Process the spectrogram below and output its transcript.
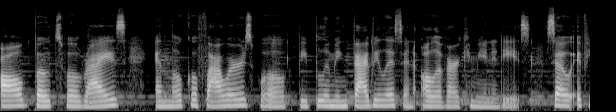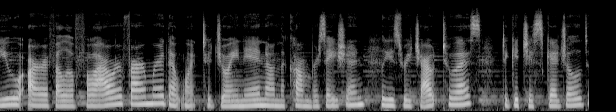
all boats will rise and local flowers will be blooming fabulous in all of our communities. So, if you are a fellow flower farmer that want to join in on the conversation, please reach out to us to get you scheduled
